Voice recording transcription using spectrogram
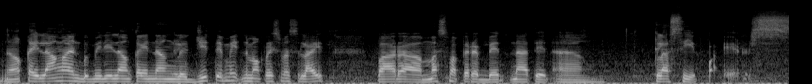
No, kailangan bumili lang kayo ng legitimate na mga Christmas light para mas ma-prevent natin ang classifiers.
